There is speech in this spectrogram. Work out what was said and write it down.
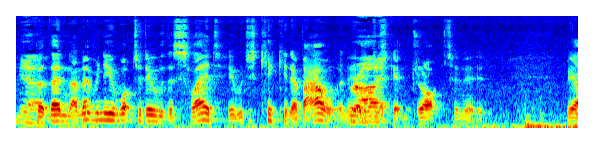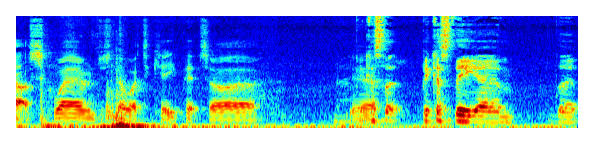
yeah. but then I never knew what to do with the sled. It would just kicking about and it right. would just get dropped and it'd be out of square and just nowhere to keep it. So, uh, yeah. because the because the um, the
